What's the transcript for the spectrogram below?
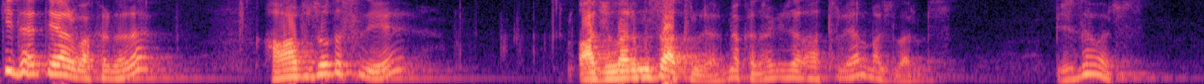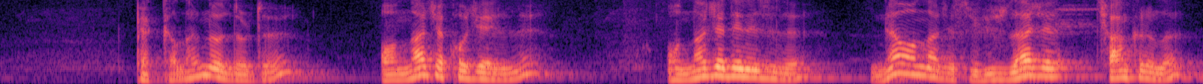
Gider Diyarbakır'da da hafız odası diye Acılarımızı hatırlayalım. Ne kadar güzel hatırlayalım acılarımızı. Biz de varız. Pekkaların öldürdüğü onlarca Kocaeli'li, onlarca Denizli, ne onlarcası, yüzlerce Çankırılı.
